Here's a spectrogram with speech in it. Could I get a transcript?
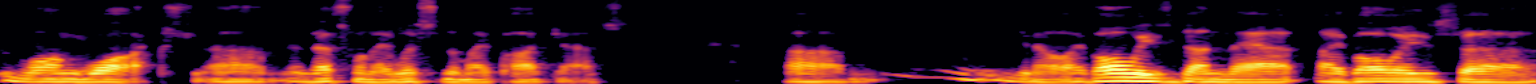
long walks, um, and that's when I listen to my podcasts. Um, you know, I've always done that. I've always uh,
